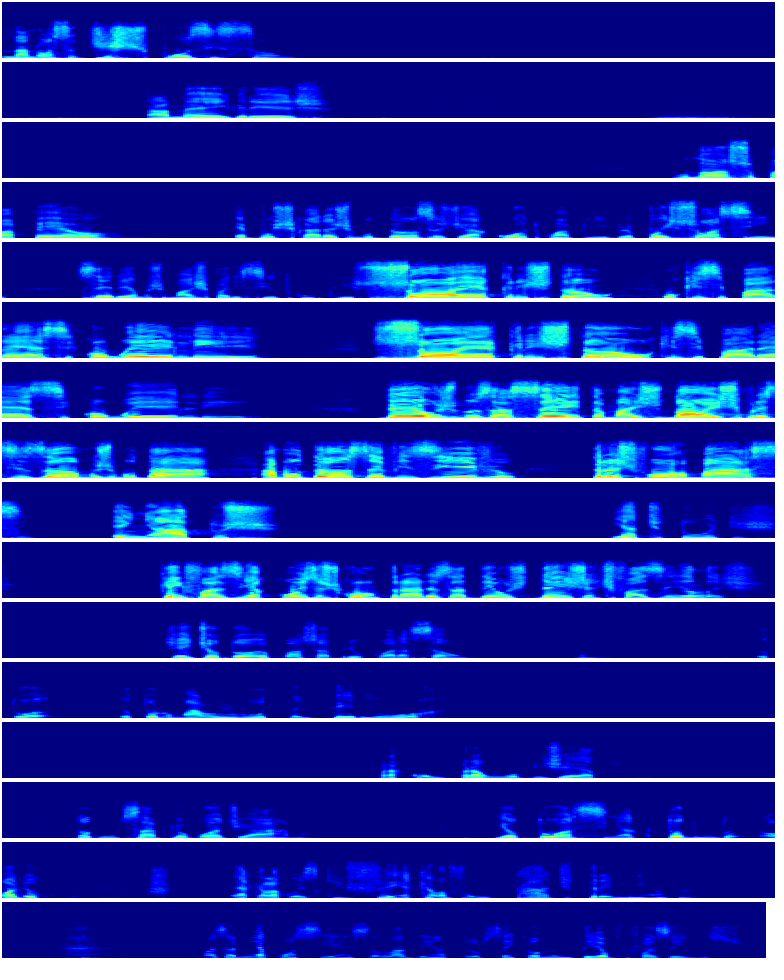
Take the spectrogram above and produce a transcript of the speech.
na nossa disposição. Amém, igreja? O nosso papel é buscar as mudanças de acordo com a Bíblia, pois só assim seremos mais parecidos com Cristo. Só é cristão o que se parece com Ele. Só é cristão o que se parece com Ele. Deus nos aceita, mas nós precisamos mudar. A mudança é visível, transformar-se em atos e atitudes. Quem fazia coisas contrárias a Deus, deixa de fazê-las. Gente, eu, tô, eu posso abrir o coração? Eu tô, eu tô numa luta interior para comprar um objeto. Todo mundo sabe que eu gosto de arma. Eu estou assim, todo mundo, olha, eu, é aquela coisa que vem, aquela vontade tremenda. Mas a minha consciência lá dentro, eu sei que eu não devo fazer isso.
